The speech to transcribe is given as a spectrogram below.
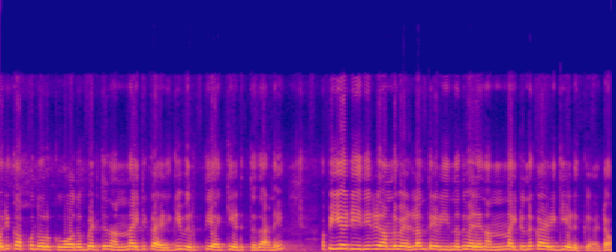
ഒരു കപ്പ് നുറുക്ക് ഗോതമ്പ് എടുത്ത് നന്നായിട്ട് കഴുകി വൃത്തിയാക്കി എടുത്തതാണ്. അപ്പോൾ ഈ ഒരു രീതിയിൽ നമ്മൾ വെള്ളം തെളിയുന്നത് വരെ നന്നായിട്ടൊന്ന് കഴുകിയെടുക്കുക കേട്ടോ.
